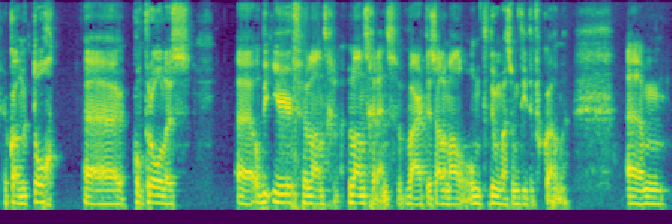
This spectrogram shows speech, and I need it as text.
er komen toch uh, controles uh, op de Ierse land, landsgrens, waar het dus allemaal om te doen was om die te voorkomen. Um,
